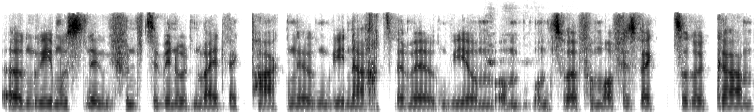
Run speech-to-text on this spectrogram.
Irgendwie mussten irgendwie 15 Minuten weit weg parken, irgendwie nachts, wenn wir irgendwie um, um, um 12 vom Office weg zurückkamen,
